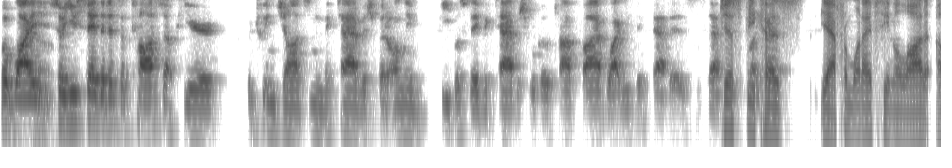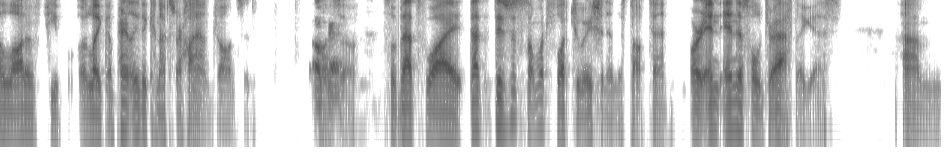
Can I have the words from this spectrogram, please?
But why? So- So you say that it's a toss up here between Johnson and McTavish, but only people say McTavish will go top five. Why do you think that is? Is that Just like a- because, yeah, from what I've seen, a lot, a lot of people, like apparently the Canucks are high on Johnson. Okay, also. So that's why that there's just so much fluctuation in this top 10 or in, in this whole draft, I guess. Um,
